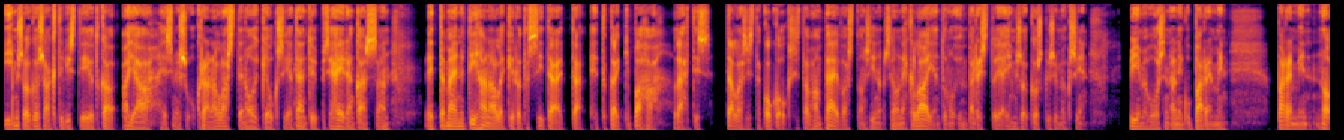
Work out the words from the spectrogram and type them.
ihmisoikeusaktivistia, jotka ajaa esimerkiksi Ukrainan lasten oikeuksia ja tämän tyyppisiä heidän kanssaan. Että mä en nyt ihan allekirjoita sitä, että, että kaikki paha lähtisi tällaisista kokouksista, vaan päinvastoin siinä se on ehkä laajentunut ympäristö- ja ihmisoikeuskysymyksiin viime vuosina niin kuin paremmin. paremmin. No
